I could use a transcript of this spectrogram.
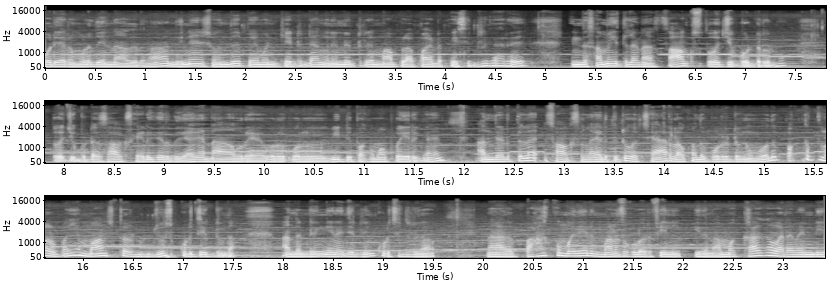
ஓடியார பொழுது என்ன ஆகுதுன்னா தினேஷ் வந்து பேமெண்ட் கேட்டுட்டு அங்கே நின்றுட்டு மாப்பிள்ள அப்பா கிட்ட பேசிகிட்டு இருக்காரு. இந்த சமயத்தில் நான் சாக்ஸ் துவச்சி போட்டிருந்தேன். துவச்சி போட்ட சாக்ஸ் எடுக்கிறதுக்காக நான் ஒரு ஒரு ஒரு வீட்டு பக்கமாக போயிருக்கேன். அந்த இடத்துல சாக்ஸ் எல்லாம் எடுத்துகிட்டு ஒரு சேரில் உட்காந்து போட்டுட்டு இருக்கும்போது பக்கத்தில் ஒரு பையன் மான்ஸ்டர் ஜூஸ் குடிச்சிட்டு இருக்கான். அந்த ட்ரிங்க் எனர்ஜி ட்ரிங்க் குடிச்சிட்டு இருக்கான். நான் அதை பார்க்கும்போதே எனக்கு மனசுக்குள்ள ஒரு ஃபீலிங் இது நமக்காக வர வேண்டிய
